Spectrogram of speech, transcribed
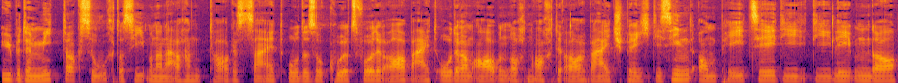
über den Mittag sucht. Das sieht man dann auch an Tageszeit oder so kurz vor der Arbeit oder am Abend noch nach der Arbeit. Sprich, die sind am PC, die, die leben da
